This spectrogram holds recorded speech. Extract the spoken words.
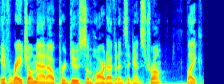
if Rachel Maddow produced some hard evidence against Trump. Like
